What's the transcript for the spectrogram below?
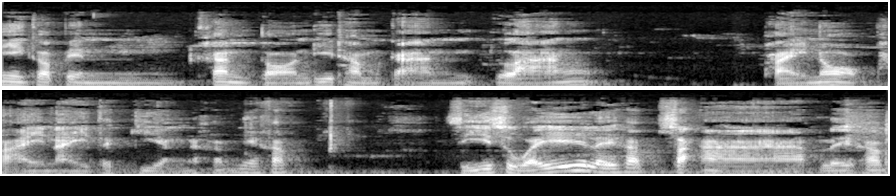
นี่ก็เป็นขั้นตอนที่ทำการล้างภายนอกภายในตะเกียงนะครับนี่ครับ สีสวยเลยครับสะอาดเลยครับ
